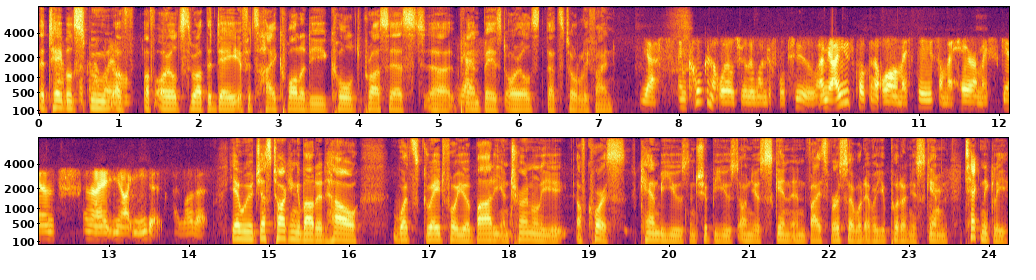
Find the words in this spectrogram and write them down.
a tablespoon oil. of, of oils throughout the day, if it's high quality, cold processed, uh, plant based oils, that's totally fine. Yes, and coconut oil is really wonderful too. I mean, I use coconut oil on my face, on my hair, on my skin, and I, you know, I eat it. I love it. Yeah, we were just talking about it how what's great for your body internally, of course, can be used and should be used on your skin and vice versa. Whatever you put on your skin, technically,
